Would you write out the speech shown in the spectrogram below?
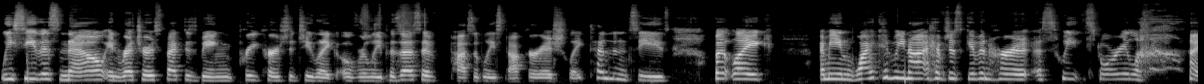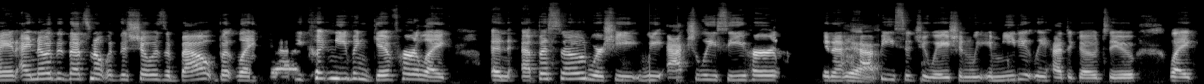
we see this now in retrospect as being precursor to like overly possessive, possibly stalkerish like tendencies. But like, I mean, why could we not have just given her a, sweet storyline? I know that that's not what the show is about, but like, yeah. we couldn't even give her like an episode where she we actually see her in a yeah. happy situation. We immediately had to go to like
